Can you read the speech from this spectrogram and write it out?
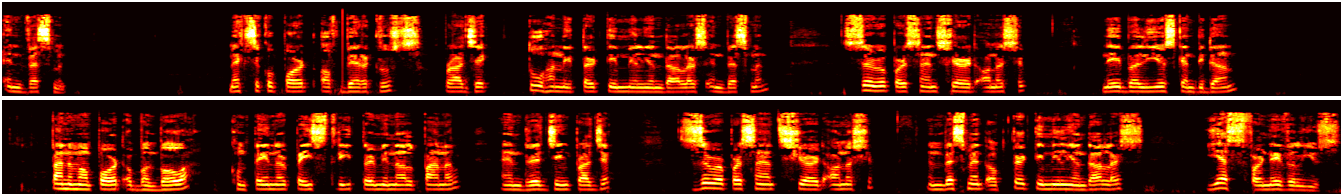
investment. Mexico Port of Veracruz project $230 million investment, 0% shared ownership, naval use can be done. Panama Port of Balboa container phase 3 terminal panel and dredging project, 0% shared ownership, investment of $30 million, yes for naval use.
